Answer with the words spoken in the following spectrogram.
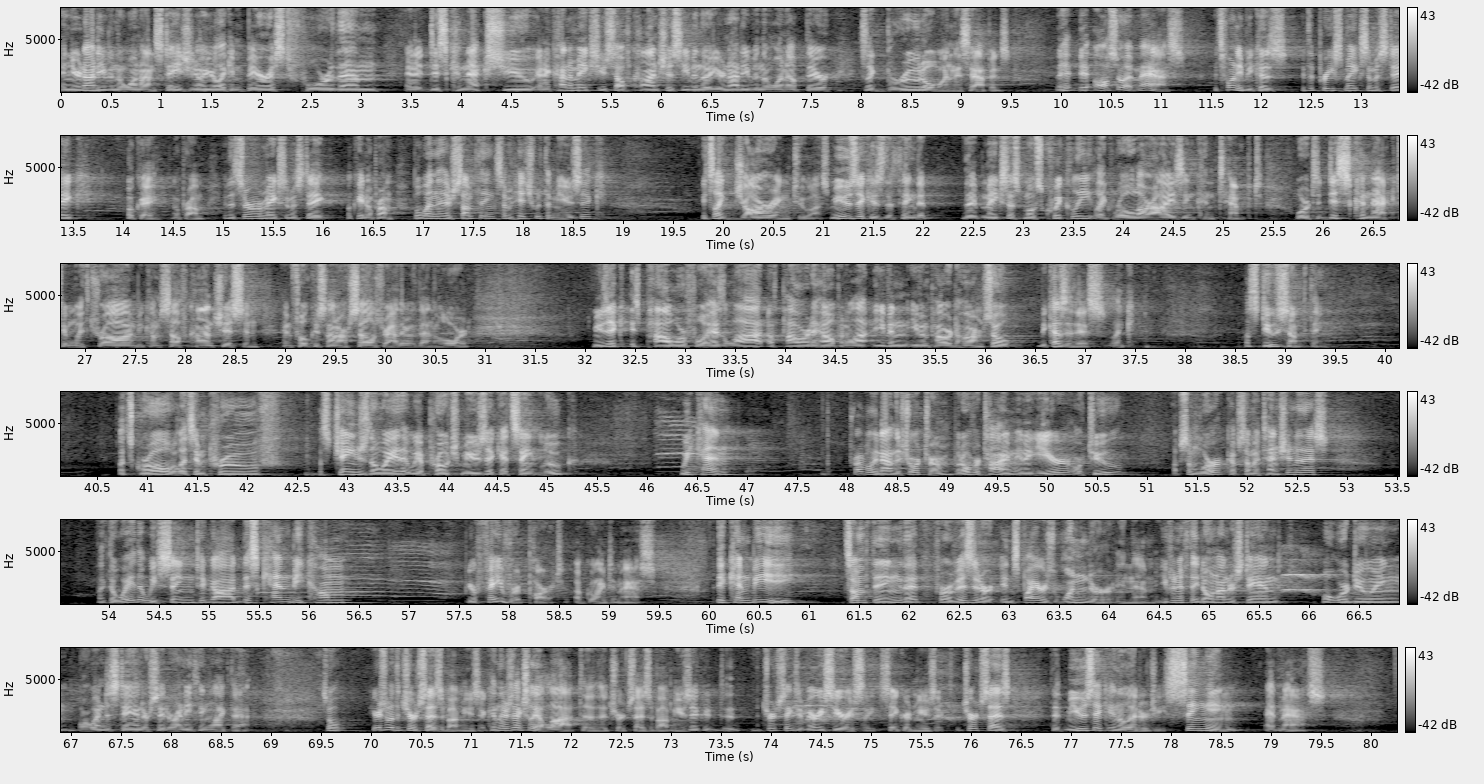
and you're not even the one on stage. You know, you're like embarrassed for them and it disconnects you and it kind of makes you self conscious even though you're not even the one up there. It's like brutal when this happens. It, also at Mass, it's funny because if the priest makes a mistake, okay, no problem. If the server makes a mistake, okay, no problem. But when there's something, some hitch with the music, it's like jarring to us. Music is the thing that, that makes us most quickly like roll our eyes in contempt or to disconnect and withdraw and become self conscious and, and focus on ourselves rather than the Lord. Music is powerful. It has a lot of power to help and a lot, even, even power to harm. So, because of this, like, let's do something. Let's grow. Let's improve. Let's change the way that we approach music at St. Luke. We can, probably not in the short term, but over time, in a year or two of some work, of some attention to this, like the way that we sing to God, this can become your favorite part of going to Mass. It can be something that, for a visitor, inspires wonder in them, even if they don't understand what we're doing or when to stand or sit or anything like that. So, here's what the church says about music. And there's actually a lot the church says about music. The church takes it very seriously, sacred music. The church says that music in the liturgy, singing at Mass,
